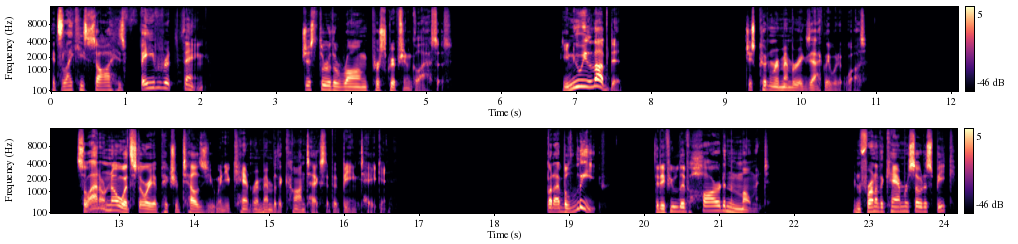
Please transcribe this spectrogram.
it's like he saw his favorite thing just through the wrong prescription glasses. He knew he loved it, just couldn't remember exactly what it was. So I don't know what story a picture tells you when you can't remember the context of it being taken. But I believe that if you live hard in the moment, in front of the camera, so to speak,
